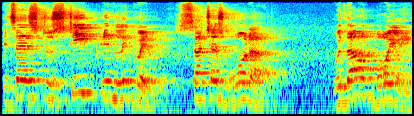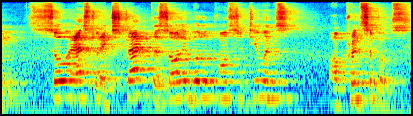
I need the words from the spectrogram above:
It says to steep in liquid, such as water, without boiling, so as to extract the soluble constituents or principles.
